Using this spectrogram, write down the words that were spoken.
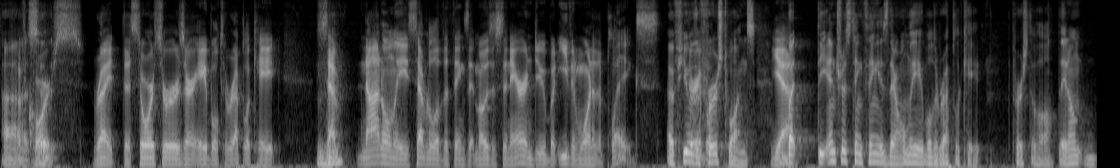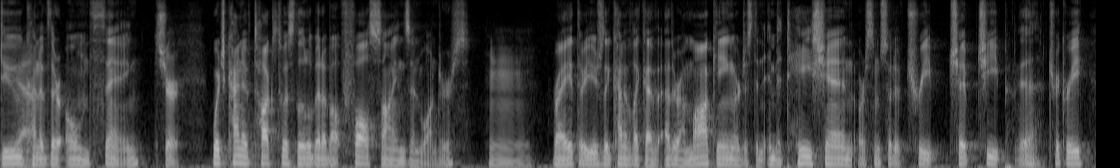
Uh, Of so- course, right. The sorcerers are able to replicate Mm-hmm. sev- not only several of the things that Moses and Aaron do, but even one of the plagues. a few of the able- first ones. Yeah. But the interesting thing is they're only able to replicate. First of all, they don't do Yeah. kind of their own thing. Sure. which kind of talks to us a little bit about false signs and wonders. Right? They're usually kind of like a, either a mocking or just an imitation or some sort of cheap, cheap, cheap eh, trickery.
